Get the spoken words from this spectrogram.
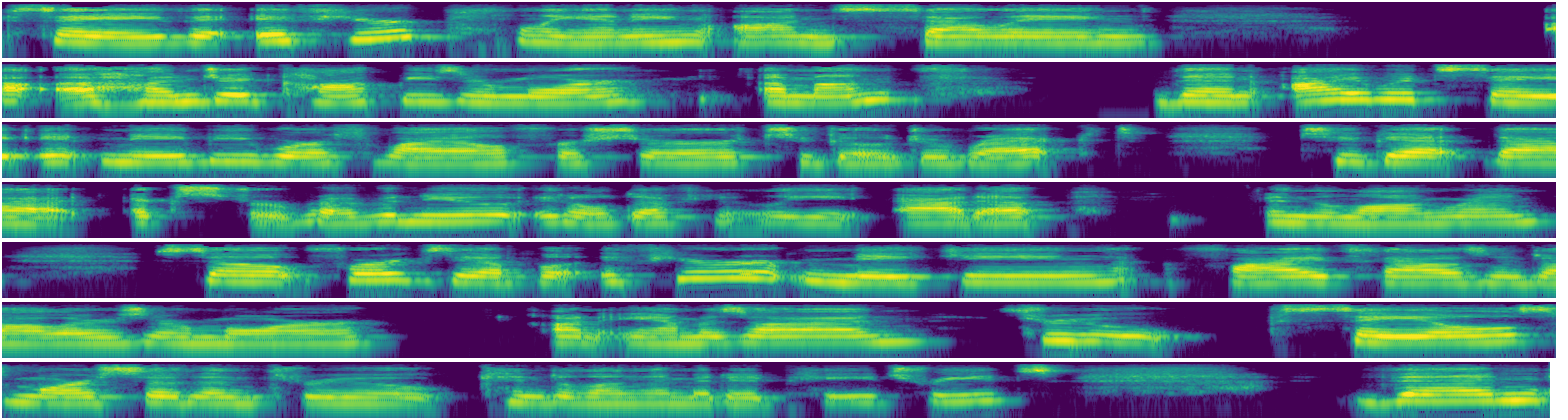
say that if you're planning on selling a hundred copies or more a month, then I would say it may be worthwhile for sure to go direct to get that extra revenue. It'll definitely add up in the long run. So, for example, if you're making $5,000 or more on Amazon through sales more so than through Kindle Unlimited page reads, then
